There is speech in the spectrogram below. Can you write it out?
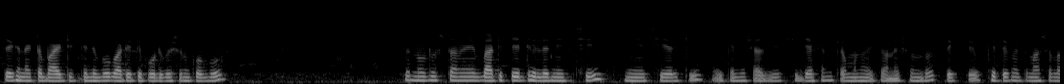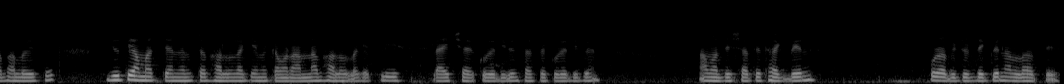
তো এখানে একটা বাটিতে নেব, বাটিতে পরিবেশন করব। তো নুডলসটা আমি বাটিতে ঢেলে নিচ্ছি, নিয়েছি আর কি। এখানে সাজিয়েছি। দেখেন কেমন হয়েছে, অনেক সুন্দর। দেখতে, খেতে কিন্তু মশলা ভালো হয়েছে। যদি আমার চ্যানেলটা ভালো লাগে, আমাকে আমার রান্না ভালো লাগে প্লিজ লাইক শেয়ার করে দিবেন সাবস্ক্রাইব করে দিবেন। আমাদের সাথে থাকবেন। পুরো ভিডিও দেখবেন। আল্লাহ হাফেজ।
